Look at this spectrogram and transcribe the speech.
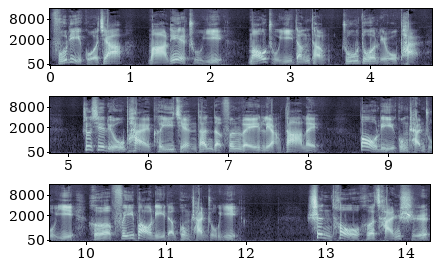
福利国家、马列主义、毛主义等等诸多流派。这些流派可以简单的分为两大类：暴力共产主义和非暴力的共产主义。渗透和蚕食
